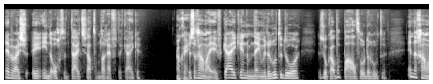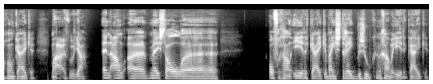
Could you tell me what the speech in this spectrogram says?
Dan hebben wij in de ochtend tijd zat om daar even te kijken. Dus dan gaan wij even kijken en dan nemen we de route door. Dat is ook al bepaald voor de route. En dan gaan we gewoon kijken. Maar ja, en eh, meestal... eh, of we gaan eerder kijken bij een streekbezoek. Dan gaan we eerder kijken.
